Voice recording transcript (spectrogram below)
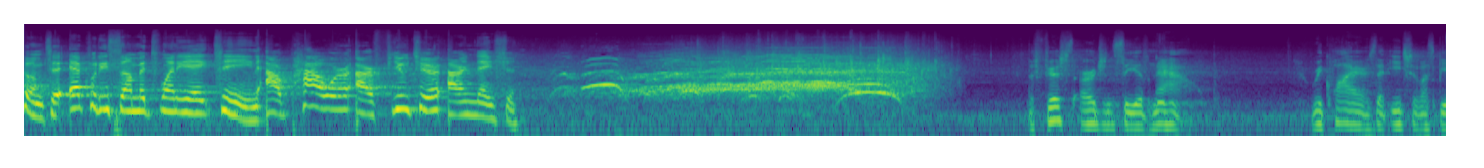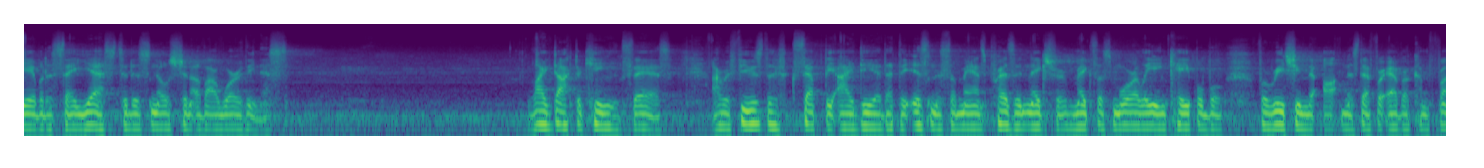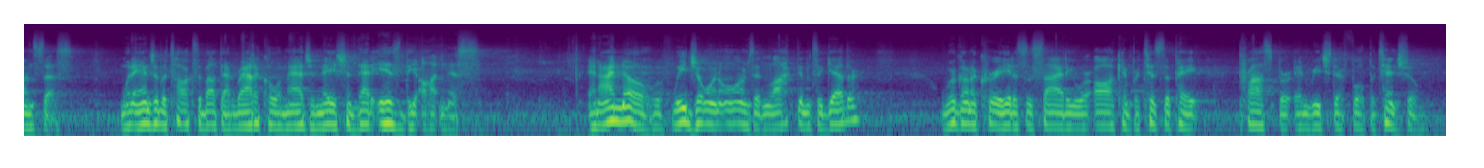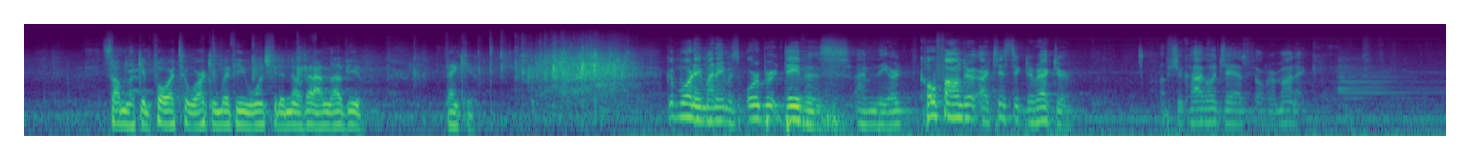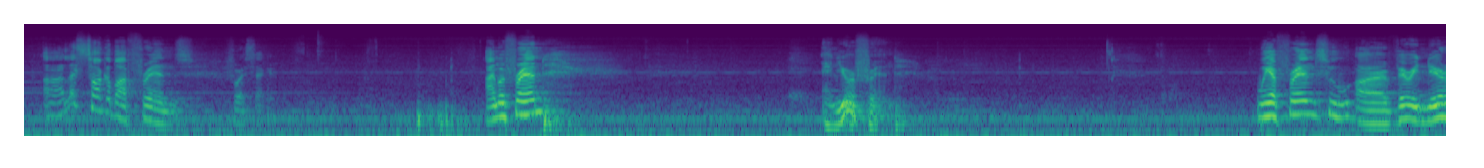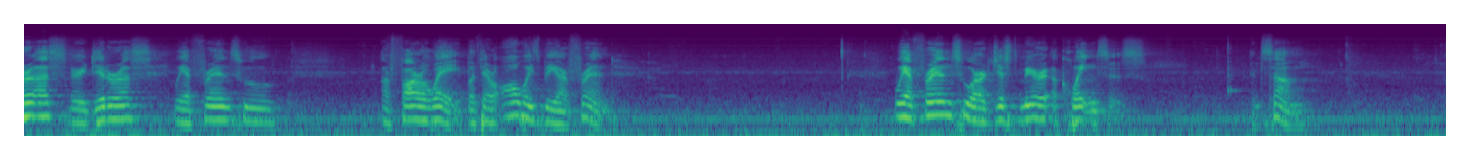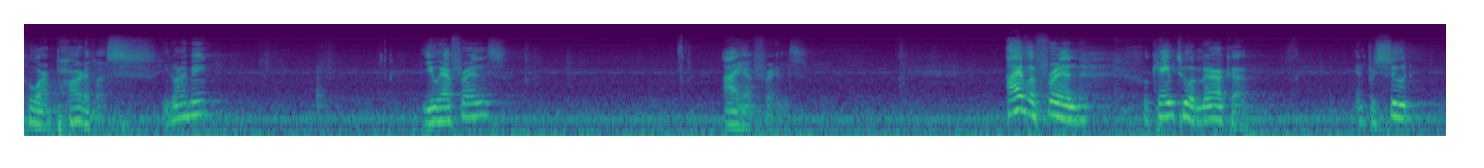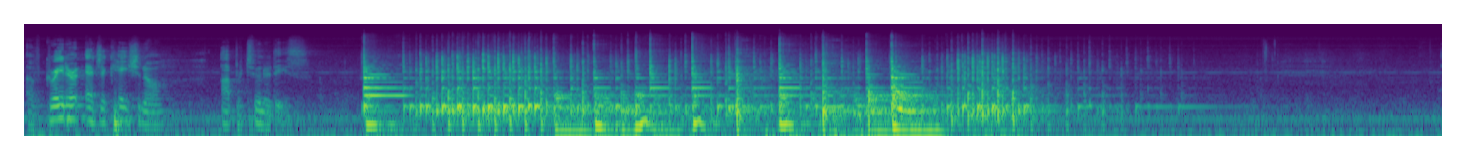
welcome to Equity Summit 2018, Our Power, Our Future, Our Nation. The fierce urgency of now requires that each of us be able to say yes to this notion of our worthiness. Like Dr. King says, I refuse to accept the idea that the isness of man's present nature makes us morally incapable for reaching the oughtness that forever confronts us. When Angela talks about that radical imagination, that is the oughtness. And I know if we join arms and lock them together, we're going to create a society where all can participate, prosper, and reach their full potential. So I'm looking forward to working with you. I want you to know that I love you. Thank you. Good morning. My name is Orbert Davis. I'm the co founder, artistic director of Chicago Jazz Philharmonic. Uh, let's talk about friends for a second. I'm a friend, and you're a friend. We have friends who are very near to us, very dear to us. We have friends who are far away, but they'll always be our friend. We have friends who are just mere acquaintances, and some who are part of us. You know what I mean? You have friends. I have friends. I have a friend who came to America in pursuit of greater educational opportunities.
